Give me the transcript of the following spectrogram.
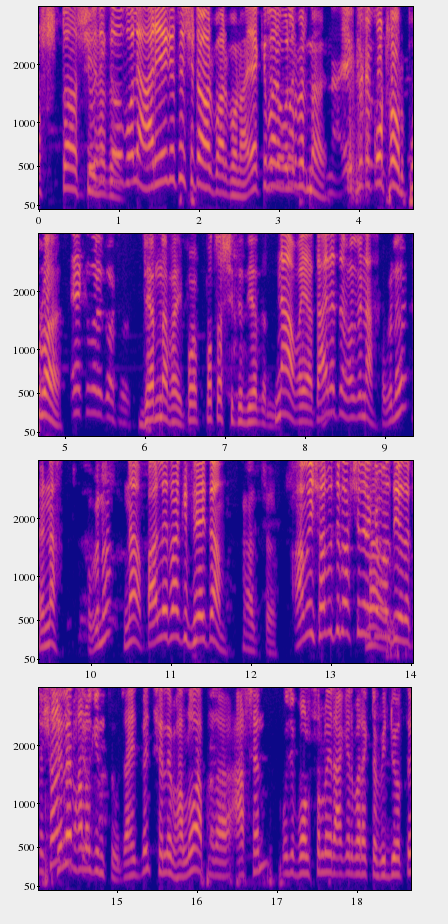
অষ্টাশি যদি হাজার। কেউ বলে হারিয়ে গেছে সেটা আর পারব না। একেবারে বলে পারবেন না। এক জায়গায় কঠোর পুরা। একেবারে কঠোর। দেন না ভাই পঁচাশিতে দিয়ে দেন। না ভাইয়া তাহলে তো হবে না। হবে না? না। হবে না? না পারলে আর কি ফিরাইতাম আচ্ছা। আমি সর্বোচ্চ ব্যবসা করে কেমন দিয়ে যাচ্ছে ছেলে ভালো কিন্তু। জাহিদ ভাই ছেলে ভালো। আপনারা আসেন। ওই যে বলছিল এর আগের বার একটা ভিডিওতে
